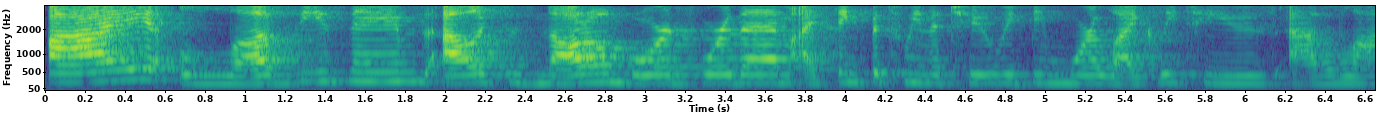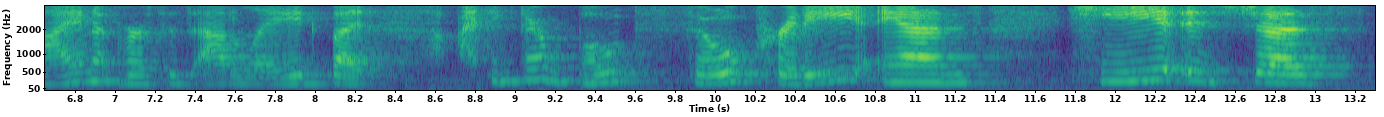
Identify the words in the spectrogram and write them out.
I love these names. Alex is not on board for them. I think between the two, we'd be more likely to use Adeline versus Adelaide, but I think they're both so pretty and he is just,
